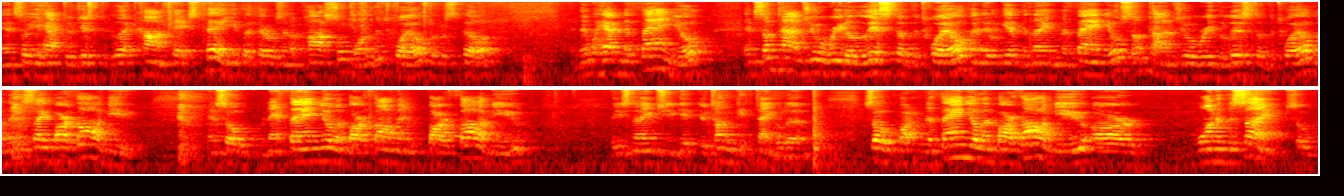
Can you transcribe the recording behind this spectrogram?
And so you have to just let context tell you, but there was an apostle, one of the 12, it was Philip. Then we have Nathaniel, and sometimes you'll read a list of the 12 and it'll give the name Nathaniel. Sometimes you'll read the list of the 12 and it'll say Bartholomew. And so Nathaniel and Bartholomew, Bartholomew these names you get your tongue get tangled up. So Nathaniel and Bartholomew are one and the same, so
